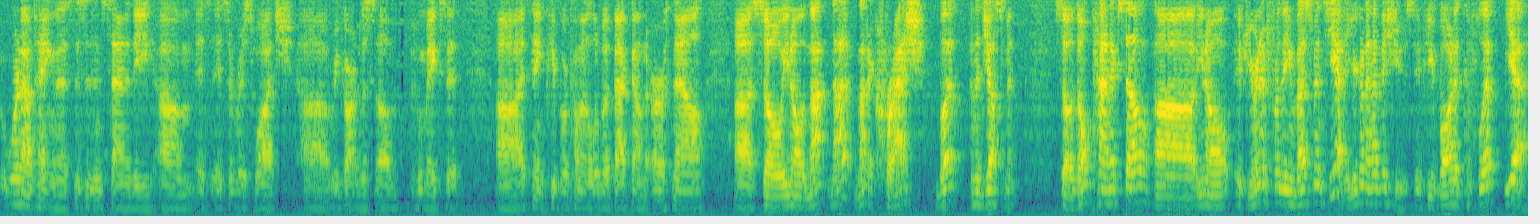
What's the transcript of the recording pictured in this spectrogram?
we're not paying this. This is insanity. Um, it's it's a wristwatch, uh, regardless of who makes it. Uh, I think people are coming a little bit back down to earth now. Uh, so you know, not not not a crash, but an adjustment. So don't panic sell. Uh, you know, if you're in it for the investments, yeah, you're going to have issues. If you bought it to flip, yeah,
